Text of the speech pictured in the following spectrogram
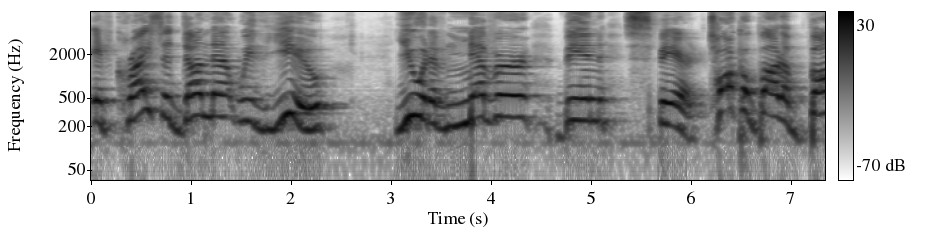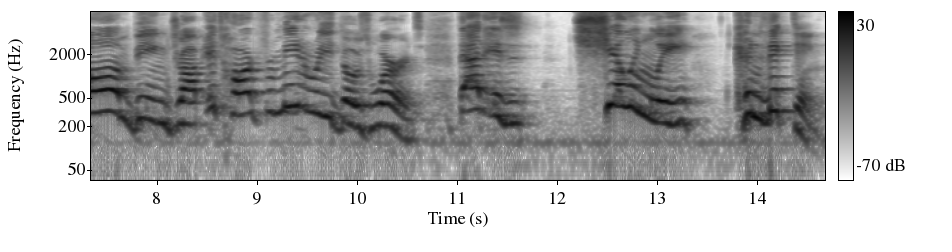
If Christ had done that with you, you would have never been spared. Talk about a bomb being dropped. It's hard for me to read those words. That is chillingly convicting.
